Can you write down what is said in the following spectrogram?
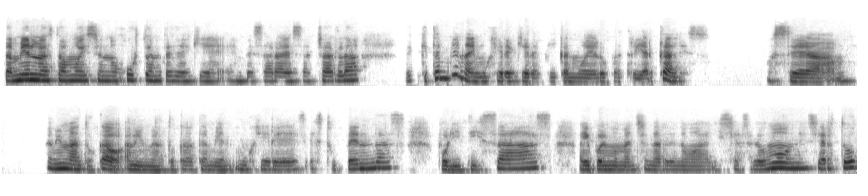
También lo estamos diciendo justo antes de que empezara esa charla, de que también hay mujeres que replican modelos patriarcales. O sea, a mí me ha tocado, a mí me ha tocado también mujeres estupendas, politizadas, ahí podemos mencionar de nuevo a Alicia Salomón, ¿cierto?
